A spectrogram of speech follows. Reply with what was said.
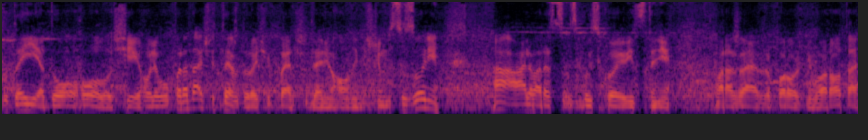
додає до голу ще й гольову передачу. Теж, до речі, перший для нього у нинішньому сезоні. А Альварес з близької відстані вражає вже порожні ворота.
